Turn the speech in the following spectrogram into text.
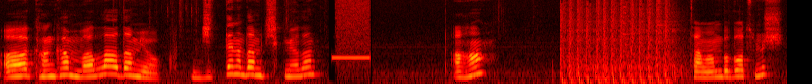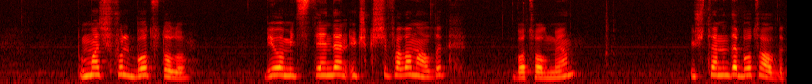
Aa kankam vallahi adam yok. Cidden adam çıkmıyor lan. Aha. Tamam bu botmuş. Bu maç full bot dolu. Bir o mid isteyenden 3 kişi falan aldık. Bot olmayan. 3 tane de bot aldık.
